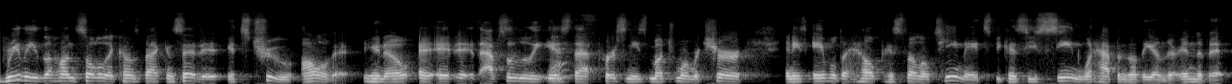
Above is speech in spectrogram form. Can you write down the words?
really the Han Solo that comes back and said it, it's true, all of it. You know, it, it, it absolutely yes. is that person. He's much more mature, and he's able to help his fellow teammates because he's seen what happens on the other end of it,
